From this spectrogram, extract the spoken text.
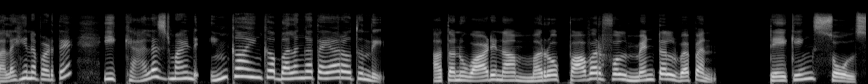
బలహీనపడితే ఈ క్యాలస్డ్ మైండ్ ఇంకా ఇంకా బలంగా తయారవుతుంది. అతను వాడిన మరో powerful mental weapon taking souls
